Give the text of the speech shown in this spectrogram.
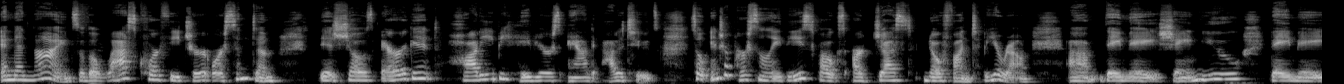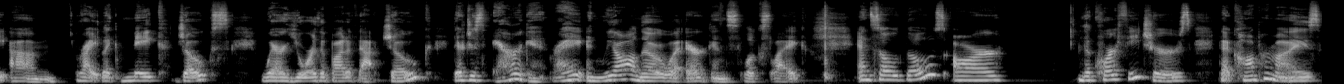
And then nine, so the last core feature or symptom is shows arrogant, haughty behaviors and attitudes. So interpersonally, these folks are just no fun to be around. Um, they may shame you. They may, um, right, like make jokes where you're the butt of that joke. They're just arrogant, right? And we all know what arrogance looks like. And so those are the core features that compromise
